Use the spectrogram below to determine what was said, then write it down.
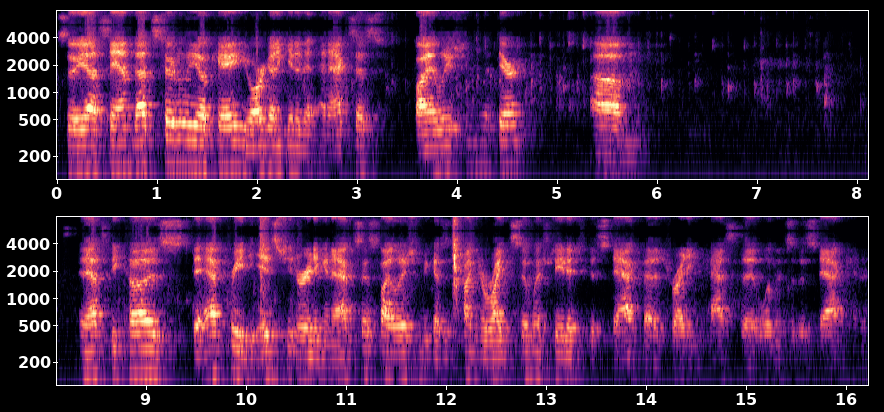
So yeah, Sam, that's totally okay. You are going to get an, an access violation with there. Um, and that's because the FREAD is generating an access violation because it's trying to write so much data to the stack that it's writing past the limits of the stack and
